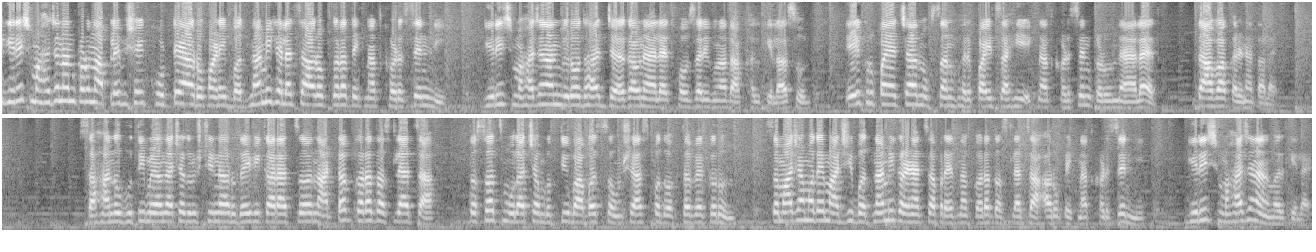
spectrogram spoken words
गिरीश महाजनांकडून आपल्याविषयी खोटे आरोप आणि बदनामी केल्याचा आरोप करत एकनाथ खडसेंनी गिरीश महाजनांविरोधात जळगाव न्यायालयात फौजदारी गुन्हा दाखल केला असून एक रुपयाच्या नुकसान भरपाईचाही एकनाथ खडसेंकडून न्यायालयात दावा करण्यात आलाय. सहानुभूती मिळवण्याच्या दृष्टीनं हृदयविकाराचं नाटक करत असल्याचा तसंच मुलाच्या मृत्यूबाबत संशयास्पद वक्तव्य करून समाजामध्ये माझी बदनामी करण्याचा प्रयत्न करत असल्याचा आरोप एकनाथ खडसेंनी गिरीश महाजनांवर केलाय.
